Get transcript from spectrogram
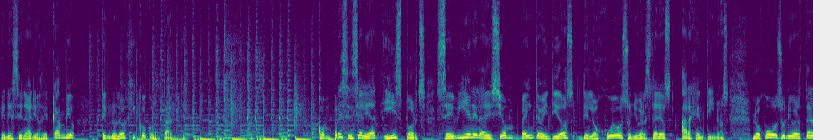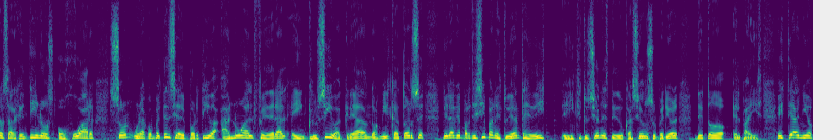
en escenarios de cambio tecnológico constante con presencialidad y esports, se viene la edición 2022 de los Juegos Universitarios Argentinos. Los Juegos Universitarios Argentinos, o JUAR, son una competencia deportiva anual, federal e inclusiva creada en 2014 de la que participan estudiantes de instituciones de educación superior de todo el país. Este año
